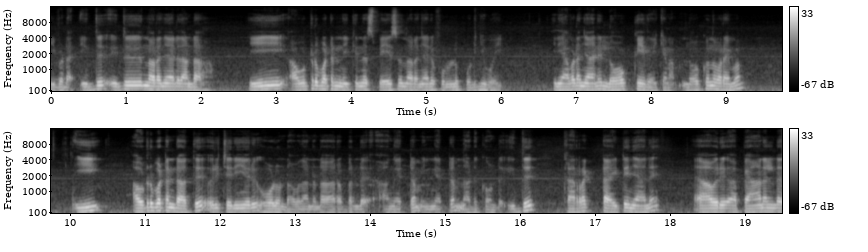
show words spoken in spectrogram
ഇവിടെ ഇത് ഇത് എന്ന് പറഞ്ഞാൽ താണ്ട ഈ ഔട്ടർ ബട്ടൺ നിൽക്കുന്ന സ്പേസ് എന്ന് പറഞ്ഞാൽ ഫുള്ള് പൊടിഞ്ഞു പോയി. ഇനി അവിടെ ഞാൻ ലോക്ക് ചെയ്ത് വെക്കണം. ലോക്ക് എന്ന് പറയുമ്പം ഈ ഔട്ടർ ബട്ടന്റെ അകത്ത് ഒരു ചെറിയൊരു ഹോൾ ഉണ്ടാവും. അതാണ്ട് ആ റബ്ബറിന്റെ അങ്ങേറ്റം ഇങ്ങേറ്റം നടുക്കുണ്ട്. ഇത് കറക്റ്റായിട്ട് ഞാൻ ആ ഒരു പാനലിന്റെ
